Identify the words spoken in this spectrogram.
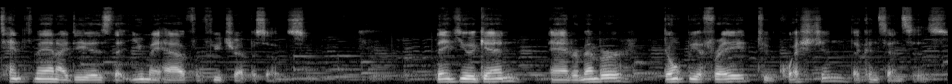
10th man ideas that you may have for future episodes. Thank you again, and remember don't be afraid to question the consensus.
